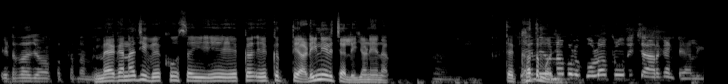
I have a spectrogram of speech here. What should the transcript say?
ਇੱਟ ਦਾ ਜਵਾਬ ਪੱਥਰ ਨਾ ਮਿਲੇ। ਮੈਂ ਕਹਿੰਦਾ ਜੀ ਵੇਖੋ ਸਹੀ ਇਹ ਇੱਕ ਇੱਕ ਦਿਹਾੜੀ ਨਹੀਂ ਚੱਲੀ ਜਾਣੀ ਇਹਨਾਂ ਤੇ ਖਤਮ ਹੋ ਉਹਨਾਂ ਕੋਲ ਗੋਲਾ ਬਰੂਦ ਦੀ 4 ਘੰਟਿਆਂ ਲਈ।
